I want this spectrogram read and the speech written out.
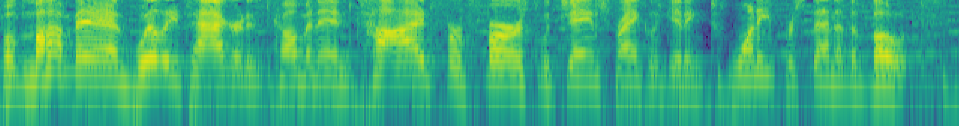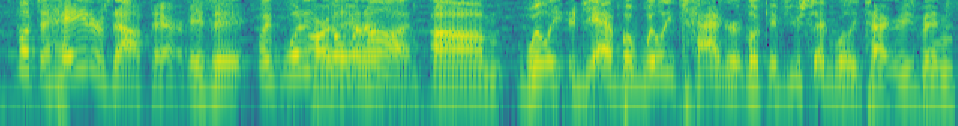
But my man Willie Taggart is coming in tied for first with James Franklin getting 20% of the vote. It's a bunch of haters out there. Is it? Like what is going there? on? Um, Willie, yeah, but Willie Taggart, look, if you said Willie Taggart, he's been,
